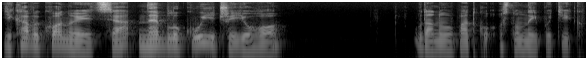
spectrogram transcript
яка виконується, не блокуючи його, в даному випадку основний потік.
